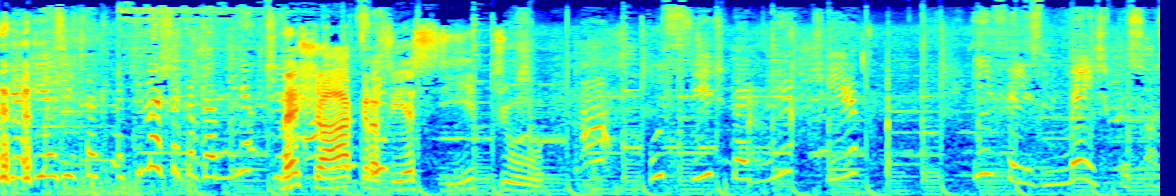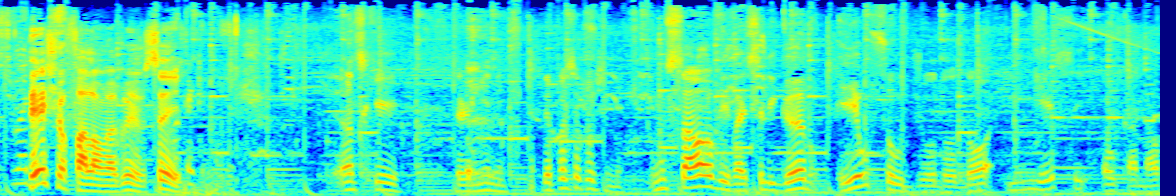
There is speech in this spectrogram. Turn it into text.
E, e a gente tá aqui na chácara da minha tia. Não é a chácara, filho, é sítio. a- o sítio da minha tia. Infelizmente, pessoal, você vai Deixa eu falar um bagulho pra vocês. Antes que termine, depois você continua. Um salve, vai se ligando. Eu sou o Joe Dodó e esse é o canal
